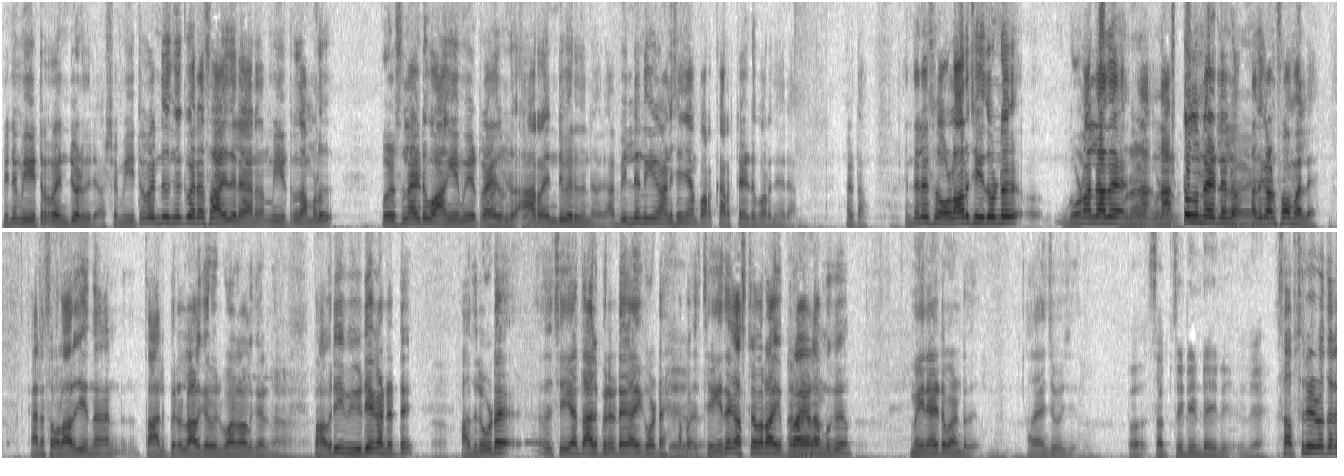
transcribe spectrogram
പിന്നെ മീറ്റർ റെന്റുമാണ് വരിക. പക്ഷേ മീറ്റർ റെന്റ് നിങ്ങൾക്ക് വരാൻ സാധ്യതയില്ല. കാരണം മീറ്റർ നമ്മൾ പേഴ്സണലായിട്ട് വാങ്ങിയ മീറ്റർ ആയതുകൊണ്ട് ആ റെന്റ് വരുന്നുണ്ടാവില്ല ആ ബില്ല് എനിക്ക് കാണിച്ചാൽ ഞാൻ കറക്റ്റായിട്ട് പറഞ്ഞുതരാം. കേട്ടോ? എന്തായാലും സോളാർ ചെയ്തുകൊണ്ട് ഗുണമല്ലാതെ നഷ്ടമൊന്നും ഉണ്ടായിട്ടില്ലല്ലോ. അത് കൺഫേം അല്ലേ? കാരണം സോളാർ ചെയ്യുന്ന താല്പര്യമുള്ള ആൾക്കാർ ഒരുപാട് ആൾക്കാരുണ്ട്. അപ്പോൾ അവർ ഈ വീഡിയോ കണ്ടിട്ട് അതിലൂടെ ചെയ്യാൻ താല്പര്യമായിട്ട് ആയിക്കോട്ടെ. അപ്പോൾ ചെയ്ത കസ്റ്റമർ അഭിപ്രായമാണ് നമുക്ക് മെയിനായിട്ട് വേണ്ടത്. അതാ ഞാൻ ചോദിച്ചത്. ഇപ്പോൾ സബ്സിഡി സബ്സിഡി എഴുപത്തര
